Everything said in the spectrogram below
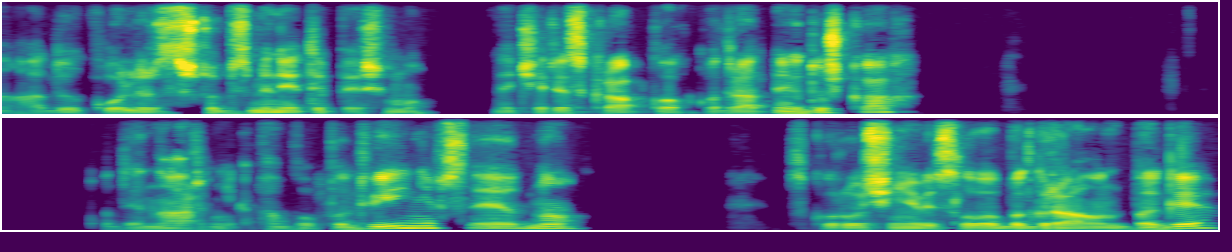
Нагадую, колір, щоб змінити, пишемо не через крапку, а в квадратних дужках. Одинарні або подвійні все одно. Скорочення від слова background BG.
